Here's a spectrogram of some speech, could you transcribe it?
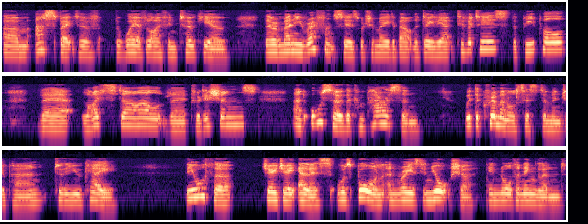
um, aspect of the way of life in Tokyo. There are many references which are made about the daily activities, the people, their lifestyle, their traditions, and also the comparison with the criminal system in Japan to the UK. The author, J.J. Ellis, was born and raised in Yorkshire in northern England,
